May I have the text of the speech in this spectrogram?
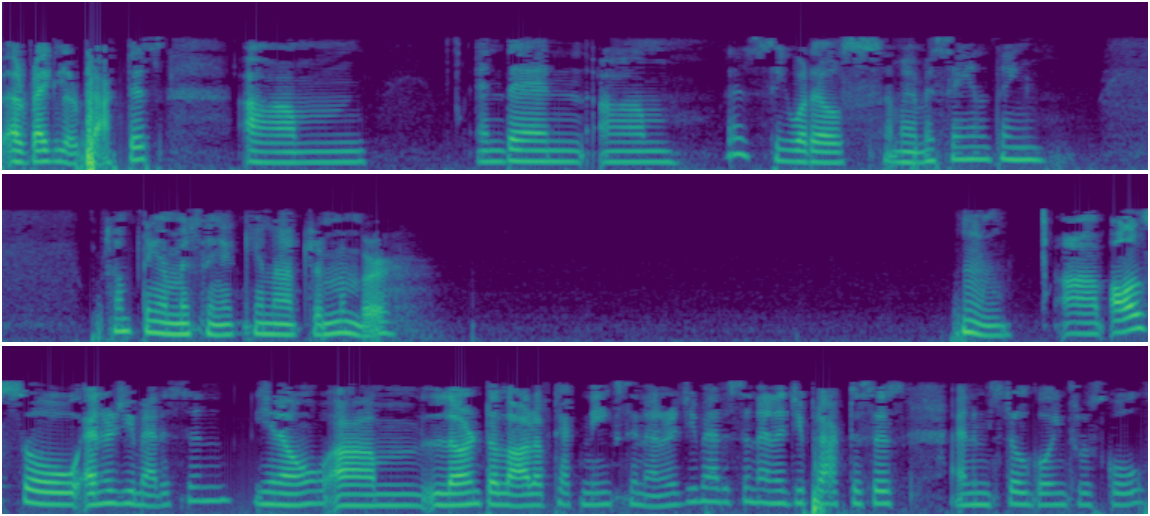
a regular practice. Um, and then um, let's see what else. Am I missing anything? Something I'm missing. I cannot remember. Hmm. Um, also, energy medicine. You know, um, learned a lot of techniques in energy medicine, energy practices, and I'm still going through school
